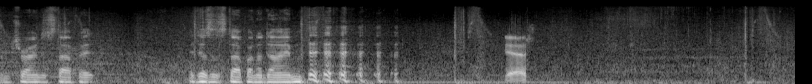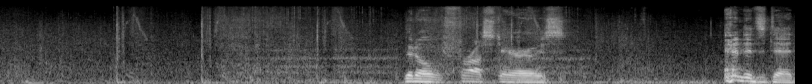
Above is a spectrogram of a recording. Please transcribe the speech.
I'm trying to stop it. It doesn't stop on a dime. yes. Good old frost arrows. And it's dead.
